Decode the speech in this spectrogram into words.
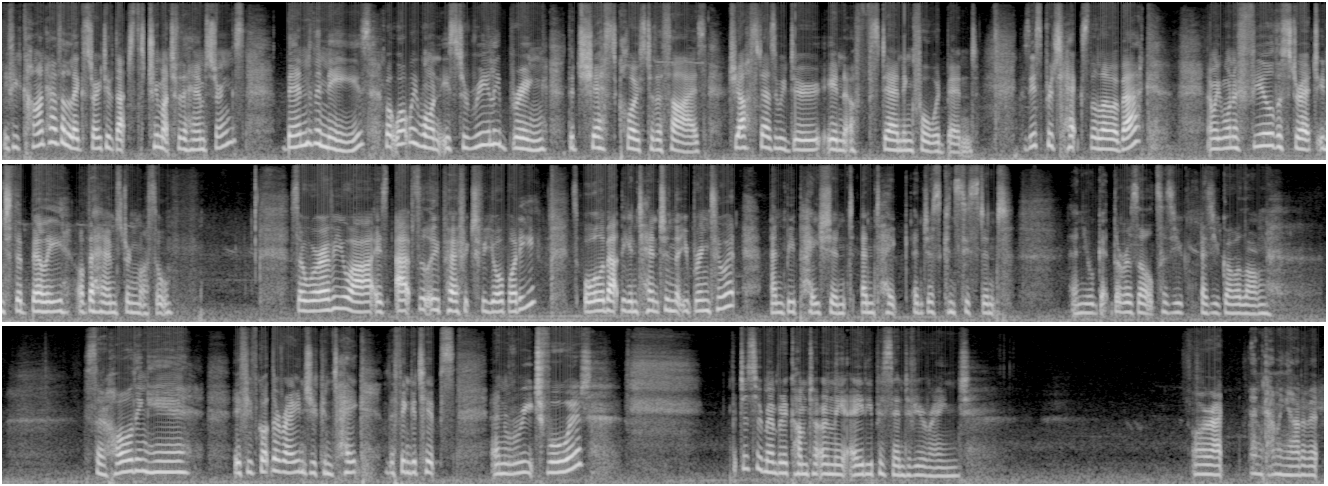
If you can't have the leg straight, if that's too much for the hamstrings, bend the knees. But what we want is to really bring the chest close to the thighs, just as we do in a standing forward bend. Because this protects the lower back and we want to feel the stretch into the belly of the hamstring muscle. So wherever you are is absolutely perfect for your body. It's all about the intention that you bring to it and be patient and take and just consistent and you'll get the results as you as you go along. So holding here, if you've got the range, you can take the fingertips and reach forward. But just remember to come to only 80% of your range. All right, and coming out of it.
